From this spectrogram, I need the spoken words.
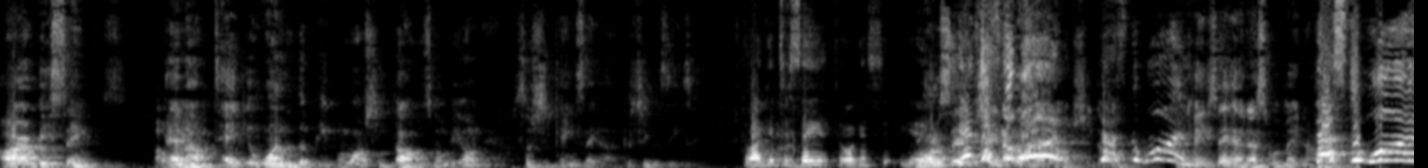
R&B singers, Okay. and I'm taking one of the people off she thought was gonna be on there, so she can't say her because she was easy. Do I get to say it? Do I get to say yeah. You want to say yeah, it? that's She not on there, one. She That's gone. the You one. can't say her. That's what made it hard. That's the one.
